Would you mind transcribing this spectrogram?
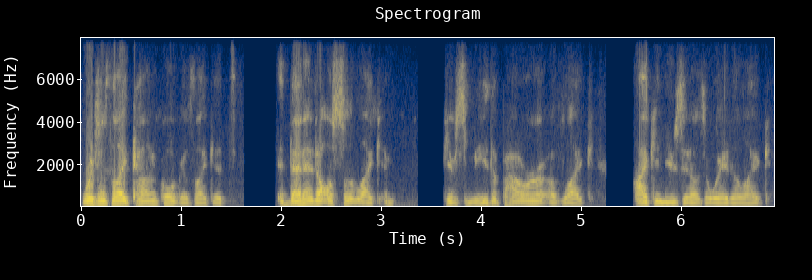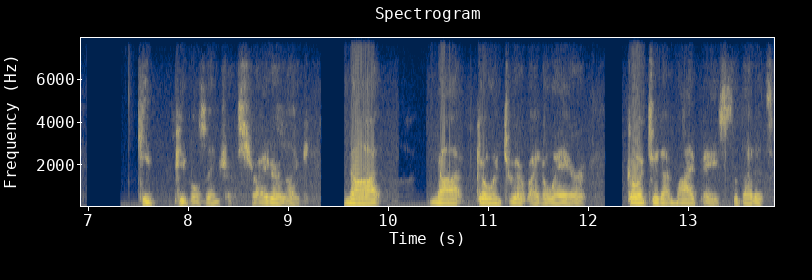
Which is like kind of cool because like it's then it also like im- gives me the power of like I can use it as a way to like keep people's interest, right? Or like not not go into it right away or go into it at my pace so that it's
